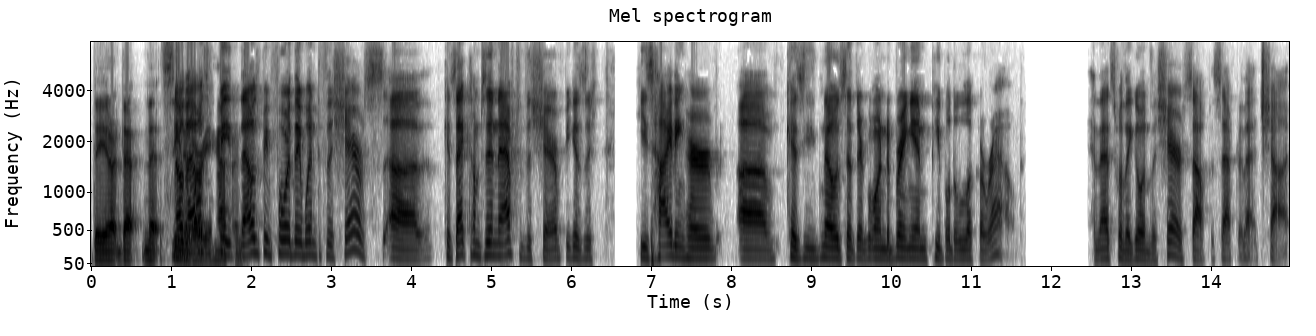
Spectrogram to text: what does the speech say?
they are that that scene no, that was be, that was before they went to the sheriff's because uh, that comes in after the sheriff because he's hiding her because uh, he knows that they're going to bring in people to look around, and that's when they go into the sheriff's office after that shot.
